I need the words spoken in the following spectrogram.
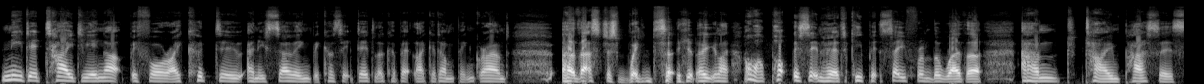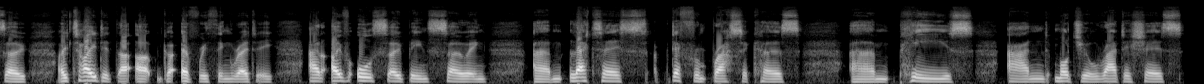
needed tidying up before I could do any sowing because it did look a bit like a dumping ground. Uh, that's just winter, you know, you're like, oh, I'll pop this in here to keep it safe from the weather and time passes. So I tidied that up, got everything ready. And I've also been sowing um, lettuce, different brassicas, um, peas and module radishes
